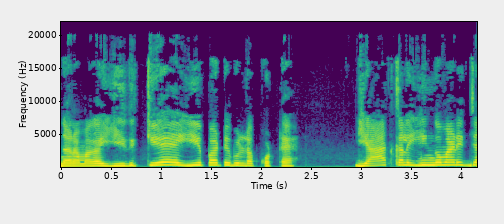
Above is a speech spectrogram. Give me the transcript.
ನನ್ನ ಮಗ ಇದಕ್ಕೆ ಈ ಪಾಟಿ ಬಿಲ್ಡಪ್ ಕೊಟ್ಟೆ. ಯಾತ್ ಕಲ ಹಿಂಗ ಮಾಡಿದ್ದ?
